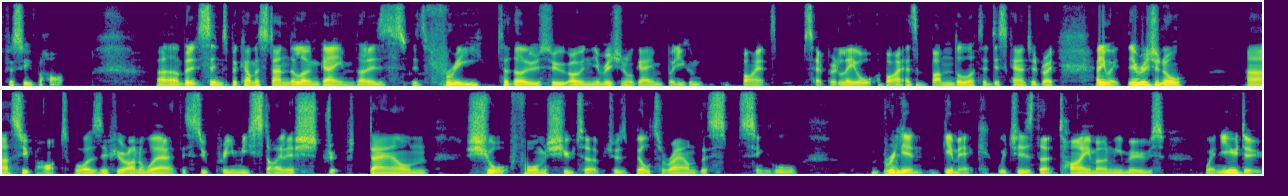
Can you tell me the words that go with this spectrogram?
for Superhot. Uh, but it's since become a standalone game that is is free to those who own the original game, but you can buy it separately or buy it as a bundle at a discounted rate. Anyway, the original uh, Superhot was, if you're unaware, this supremely stylish, stripped down short form shooter, which was built around this single brilliant gimmick, which is that time only moves when you do.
